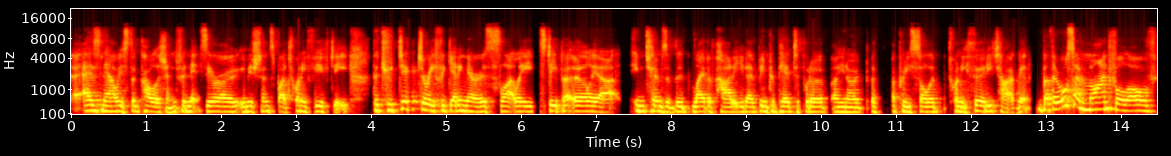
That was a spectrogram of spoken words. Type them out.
as now is the coalition, for net zero emissions by 2050. The trajectory for getting there is slightly steeper earlier in terms of the Labor Party. They've been prepared to put a, a you know a, a pretty solid 2030 target, but they're also mindful of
